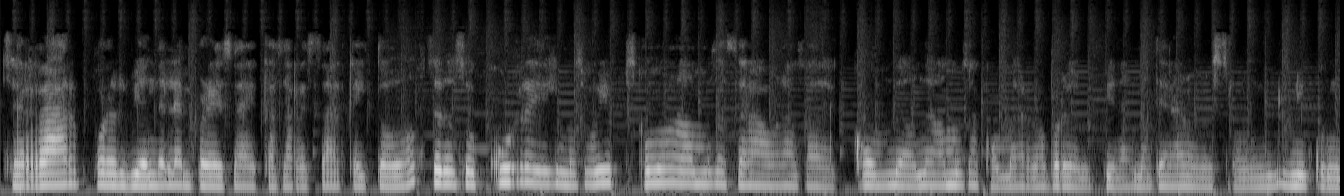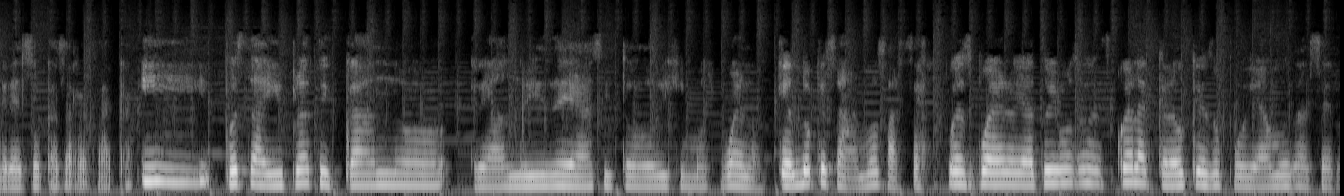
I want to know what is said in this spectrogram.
cerrar por el bien de la empresa de Casa Resaca y todo, se nos ocurre y dijimos, oye, pues ¿cómo vamos a hacer ahora? O sea, ¿de, dónde vamos a comer? ¿no? Porque finalmente era nuestro único ingreso Casa Resaca. Y pues ahí platicamos creando ideas y todo, dijimos, bueno, ¿qué es lo que sabemos hacer? Pues bueno, ya tuvimos una escuela, creo que eso podíamos hacer.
